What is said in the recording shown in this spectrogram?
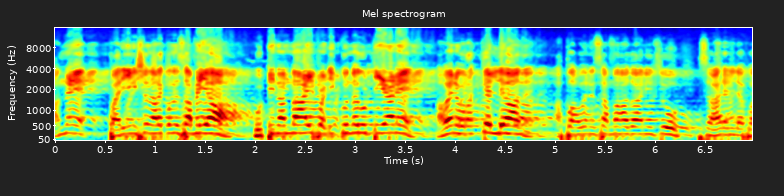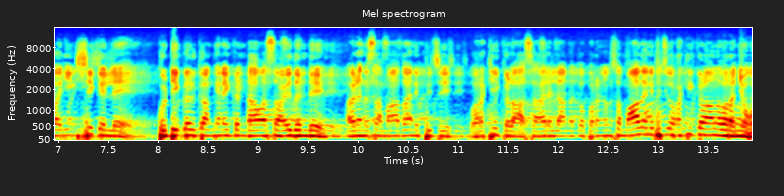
അന്നേ പരീക്ഷ നടക്കുന്ന സമയ. കുട്ടി നന്നായി പഠിക്കുന്ന കുട്ടിയാണ്. അവൻ ഉറക്കല്ലാന്ന് അപ്പൊ അവന് സമാധാനിച്ചു. സാരല്ല പരീക്ഷയ്ക്കല്ലേ? കുട്ടികൾക്ക് അങ്ങനെയൊക്കെ ഉണ്ടാവാൻ സാധ്യതയുണ്ട്. അവനൊന്ന് സമാധാനിപ്പിച്ച് ഉറക്കിക്കളാ. സാരല്ല എന്നൊക്കെ പറഞ്ഞു സമാധാനിപ്പിച്ച് ഉറക്കിക്കളാന്ന് പറഞ്ഞു.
